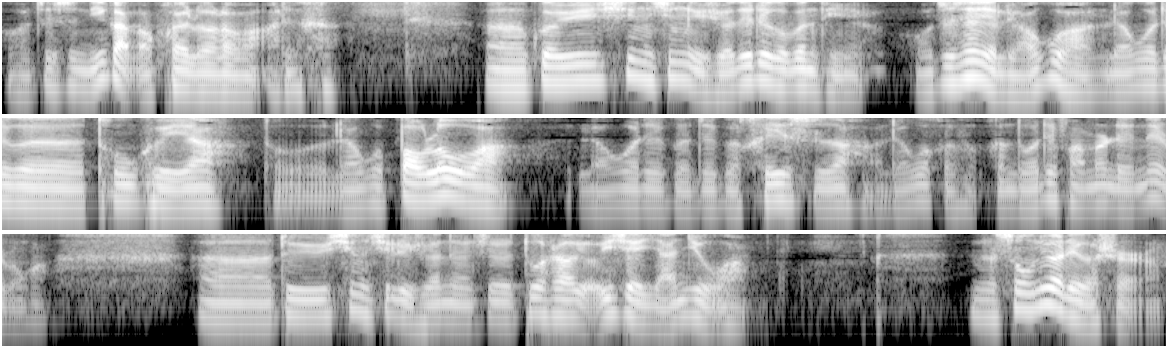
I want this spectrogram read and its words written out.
啊，这是你感到快乐了吧？这个，呃，关于性心理学的这个问题，我之前也聊过啊，聊过这个偷窥呀，偷聊过暴露啊，聊过这个这个黑丝啊，聊过很很多这方面的内容啊。呃，对于性心理学呢，是多少有一些研究啊。你说受虐这个事儿啊，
